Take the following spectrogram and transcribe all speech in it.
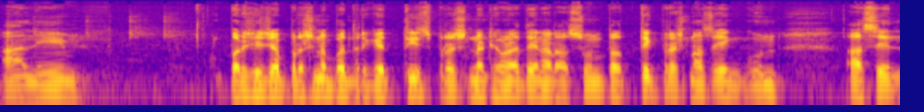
आणि परीक्षेच्या प्रश्नपत्रिकेत तीस प्रश्न ठेवण्यात येणार असून प्रत्येक प्रश्नास एक गुण असेल.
